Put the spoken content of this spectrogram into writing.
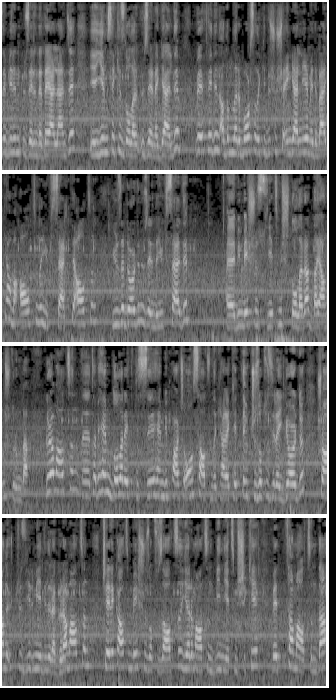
%1'in üzerinde değerlendi. E, 28 doların üzerine geldi ve Fed'in adımları borsadaki düşüşü engelleyemedi belki ama altını yükseltti. Altın %4'ün üzerinde yükseldi. E, 1570 dolara dayanmış durumda. Gram altın e, tabii hem dolar etkisi hem bir parça ons altındaki harekette 330 lirayı gördü. Şu anda 327 lira gram altın. Çeyrek altın 536, yarım altın 1072 ve tam altında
